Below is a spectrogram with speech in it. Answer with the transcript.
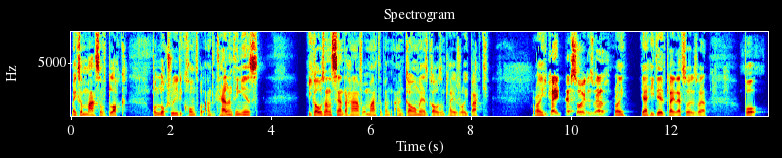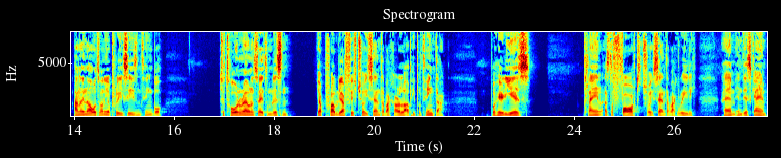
Makes a massive block, but looks really comfortable. And the telling thing is, he goes on a centre half with Matip and, and Gomez goes and plays right back. Right? He played left side as well. Right. Yeah, he did play left side as well. But, and I know it's only a pre-season thing, but to turn around and say to him, listen, you're probably our fifth choice centre back, or a lot of people think that. But here he is playing as the fourth choice centre back, really, um, in this game.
